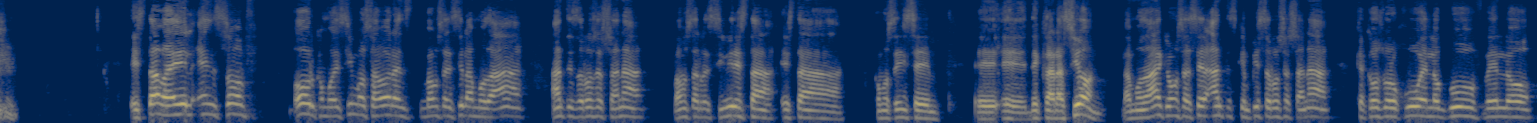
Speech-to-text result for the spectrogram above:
estaba él en Sof, Or, como decimos ahora, vamos a decir la moda antes de Rosh Hashanah, vamos a recibir esta, esta como se dice, eh, eh, declaración la moda que vamos a hacer antes que empiece Rosh Hashanah, que Akadosh Baruj en lo guf, en lo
